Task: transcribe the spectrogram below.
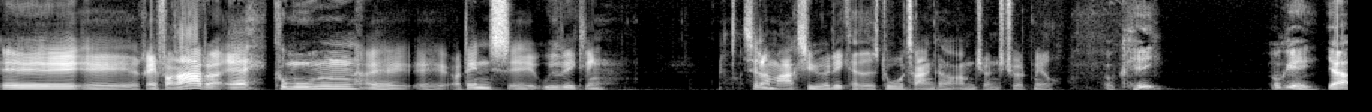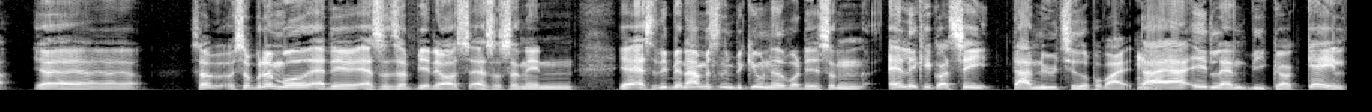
øh, øh referater af kommunen øh, øh, og dens øh, udvikling. Selvom Marx i øvrigt ikke havde store tanker om John Stuart Mill. Okay. Okay, ja. Ja, ja, ja, ja. Så, så på den måde er det, altså, så bliver det også altså sådan en... Ja, altså det bliver nærmest sådan en begivenhed, hvor det er sådan... Alle kan godt se, der er nye tider på vej. Mm. Der er et eller andet, vi gør galt.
